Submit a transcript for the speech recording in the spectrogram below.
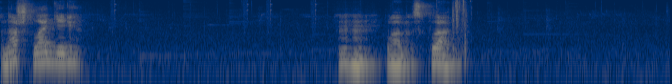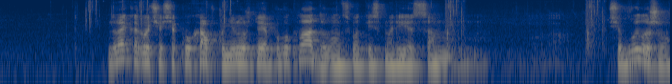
Наш лагерь Угу, ладно, склад. Давай, короче, всякую хавку не нужно я повыкладываю. Вон, смотри, смотри, я сам все выложил.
